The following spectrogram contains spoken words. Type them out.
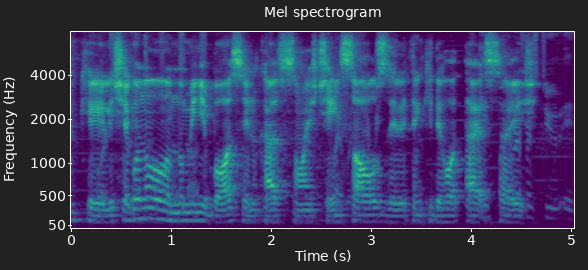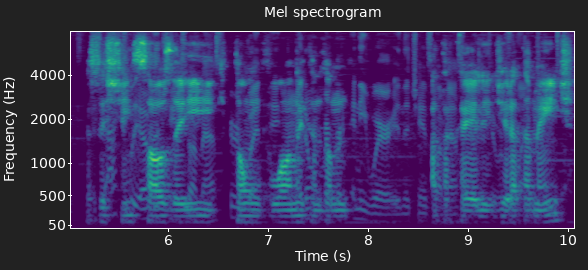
Ok, ele chegou no, no mini boss aí, no caso são as chainsaws, ele tem que derrotar essas, essas chainsaws aí que estão voando e tentando atacar ele diretamente.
